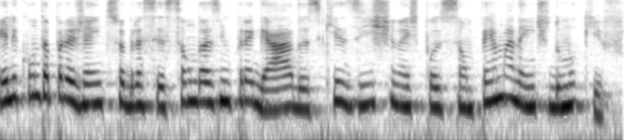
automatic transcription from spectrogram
Ele conta pra gente sobre a seção das empregadas que existe na exposição permanente do Muquifo.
